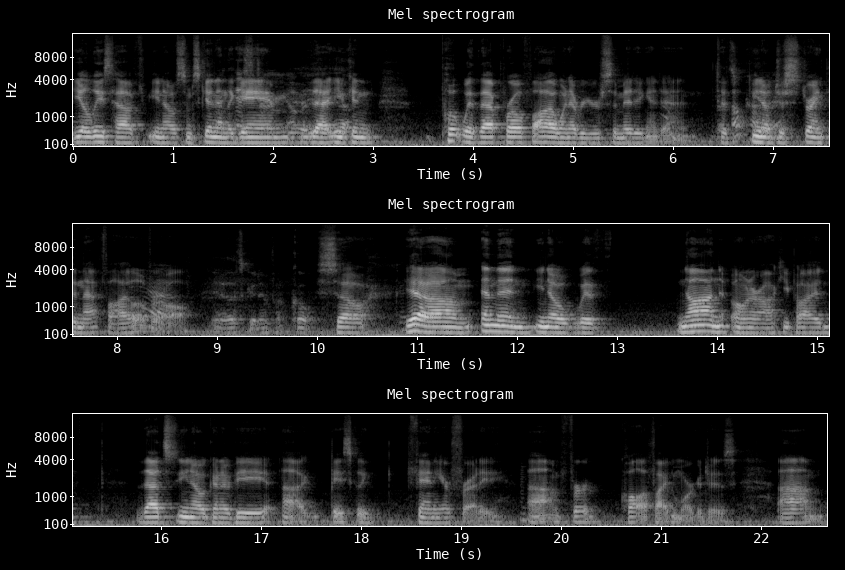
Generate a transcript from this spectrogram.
you at least have you know some skin in the history game of it. that Yeah, you can put with that profile whenever you're submitting it in to Okay. you know just strengthen that file Yeah. overall. yeah, that's good info. Cool. So yeah, um, and then you know with non-owner occupied, that's you know going to be uh, basically Fannie or Freddie um, for qualified mortgages. Um,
